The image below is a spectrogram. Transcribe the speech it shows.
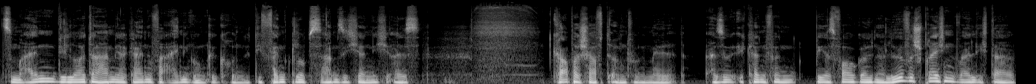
Zum einen, die Leute haben ja keine Vereinigung gegründet. Die Fanclubs haben sich ja nicht als Körperschaft irgendwo gemeldet also ich kann von BSV Goldener Löwe sprechen, weil ich da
